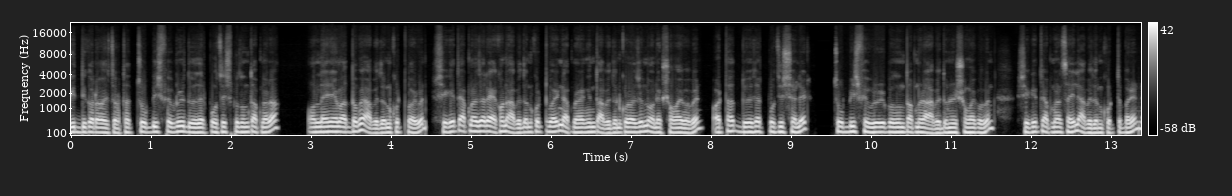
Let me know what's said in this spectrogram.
বৃদ্ধি করা হয়েছে, অর্থাৎ চব্বিশ ফেব্রুয়ারি দু পঁচিশ পর্যন্ত আপনারা অনলাইনের মাধ্যমে আবেদন করতে পারবেন। সেক্ষেত্রে আপনারা যারা এখন আবেদন করতে পারেন আপনারা কিন্তু আবেদন করার জন্য অনেক সময় পাবেন। অর্থাৎ দু হাজার পঁচিশ সালের চব্বিশ ফেব্রুয়ারি পর্যন্ত আপনারা আবেদনের সময় পাবেন। সেক্ষেত্রে আপনারা চাইলে আবেদন করতে পারেন।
